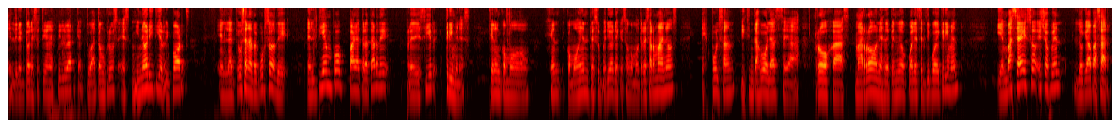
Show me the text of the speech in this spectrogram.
el director es Steven Spielberg, que actúa Tom Cruise, es Minority Report, en la que usan el recurso de el tiempo para tratar de predecir crímenes. Tienen como, como entes superiores, que son como tres hermanos, expulsan distintas bolas, sea rojas, marrones, dependiendo cuál es el tipo de crimen, y en base a eso ellos ven lo que va a pasar.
